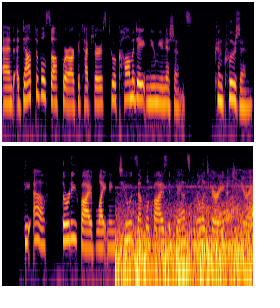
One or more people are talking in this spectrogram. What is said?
and adaptable software architectures to accommodate new munitions. Conclusion The F-35 Lightning II exemplifies advanced military engineering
